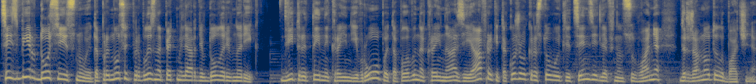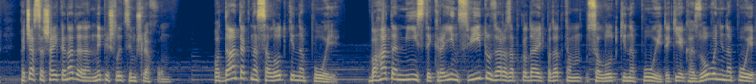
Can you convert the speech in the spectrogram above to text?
Цей збір досі існує та приносить приблизно 5 мільярдів доларів на рік. Дві третини країн Європи та половина країн Азії і Африки також використовують ліцензії для фінансування державного телебачення. Хоча США і Канада не пішли цим шляхом. Податок на солодкі напої. Багато міст і країн світу зараз обкладають податком солодкі напої, такі як газовані напої.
